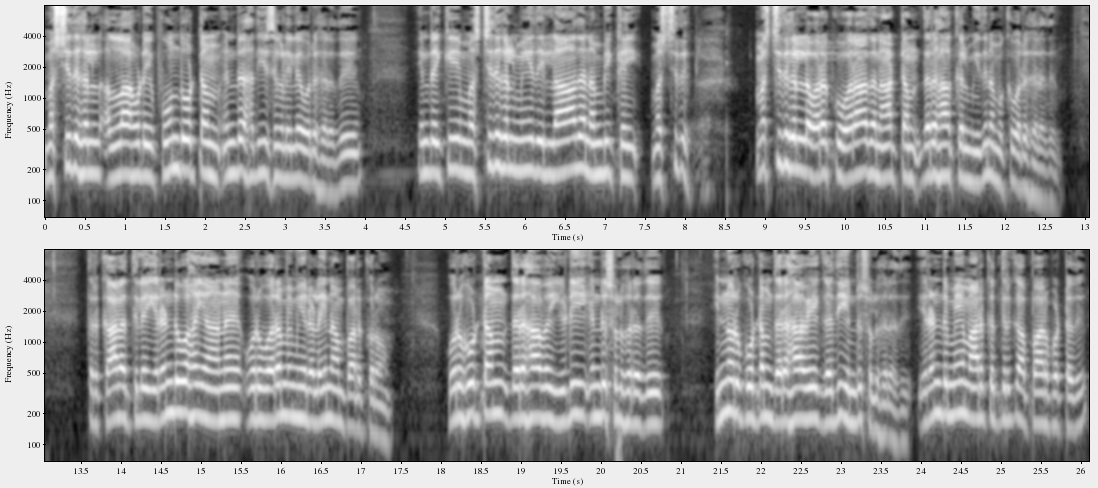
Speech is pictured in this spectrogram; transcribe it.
மஸ்ஜிதுகள் அல்லாஹுடைய பூந்தோட்டம் என்று ஹதீஸுகளிலே வருகிறது. இன்றைக்கு மஸ்ஜிதுகள் மீது இல்லாத நம்பிக்கை மஸ்ஜிது மஸ்ஜிதுகளில் வரக்கு வராத நாட்டம் தர்காக்கள் மீது நமக்கு வருகிறது. தற்காலத்திலே இரண்டு வகையான ஒரு வரம்பு மீறலை நாம் பார்க்கிறோம். ஒரு கூட்டம் தர்காவை இடி என்று சொல்கிறது இன்னொரு கூட்டம் தர்காவே கதி என்று சொல்கிறது. இரண்டுமே மார்க்கத்திற்கு அப்பாற்பட்டது.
